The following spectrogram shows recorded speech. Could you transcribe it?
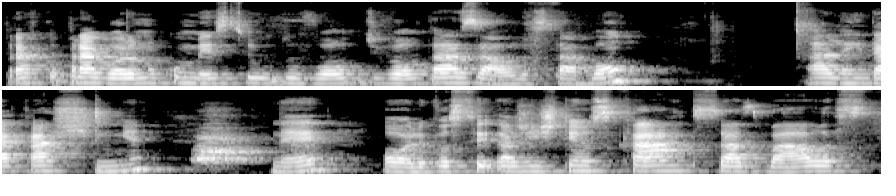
para agora no começo do, de volta às aulas, tá bom? além da caixinha, né? Olha, você, a gente tem os cards, as balas,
